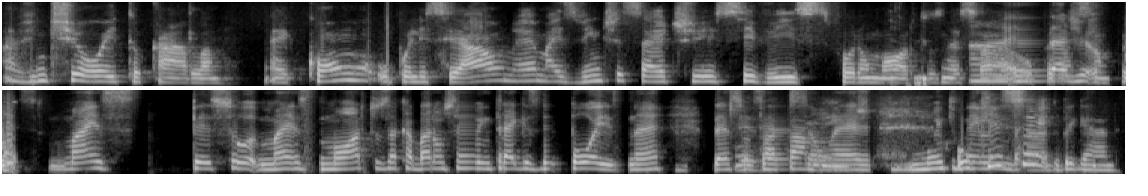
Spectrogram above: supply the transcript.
A 28, Carla. É, com o policial, né, mais 27 civis foram mortos nessa ah, é operação. Mais pessoas, mais mortos acabaram sendo entregues depois, né, dessa Exatamente. operação. É muito bem lembrado. Se... Obrigada.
